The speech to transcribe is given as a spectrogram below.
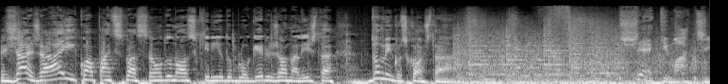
já já e com a participação do nosso querido blogueiro e jornalista Domingos Costa. Cheque Mate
